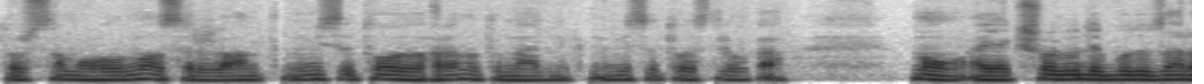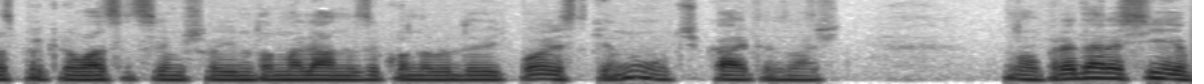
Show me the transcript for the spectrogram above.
того ж самого головного сержанта, на місце того гранатометника, на місце того стрілка. Ну, а якщо люди будуть зараз прикриватися цим, що їм там маля незаконно видають повістки, ну чекайте, значить. Ну, прийде Росія,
